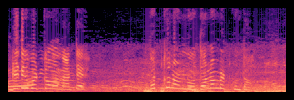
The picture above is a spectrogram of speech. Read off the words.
గట్టిగా పట్టుకోమన్నా అంటే పట్టుకున్నాను నువ్వు దండం పెట్టుకుంటా. ಒಂದು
